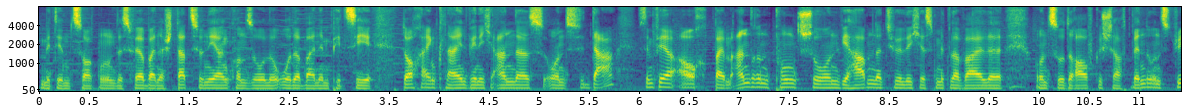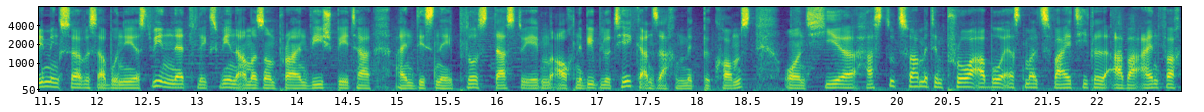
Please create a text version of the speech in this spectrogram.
mit dem Zocken. Das wäre bei einer stationären Konsole oder bei einem PC doch ein klein wenig anders. Und da sind wir auch beim anderen Punkt schon. Wir haben natürlich es mittlerweile uns so drauf geschafft, wenn du einen Streaming-Service abonnierst, wie in Netflix, wie in Amazon Prime, wie später ein Disney Plus, dass du eben auch eine Bibliothek an Sachen mitbekommst. Und hier hast du zwar mit dem Pro-Abo erstmal zwei Titel, aber einfach,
